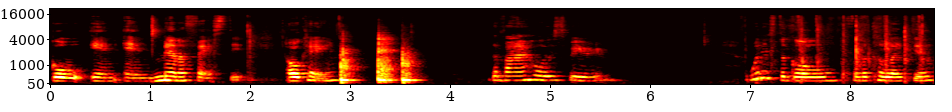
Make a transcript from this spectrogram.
go in and manifest it. Okay. Divine Holy Spirit, what is the goal for the collective?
